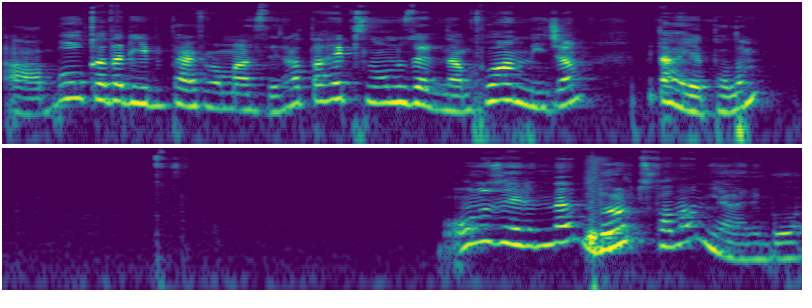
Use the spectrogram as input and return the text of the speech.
Aa, bu o kadar iyi bir performans değil. Hatta hepsini 10 üzerinden puanlayacağım. Bir daha yapalım. 10 üzerinden 4 falan yani bu.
